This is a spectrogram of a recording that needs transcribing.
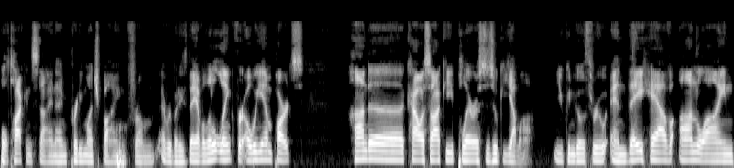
Bolt Hockenstein, I'm pretty much buying from everybody's. They have a little link for OEM parts, Honda, Kawasaki, Polaris, Suzuki, Yamaha. You can go through and they have online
